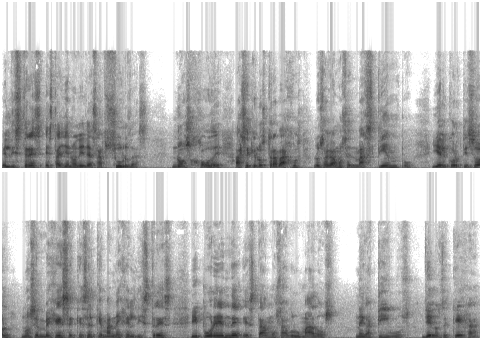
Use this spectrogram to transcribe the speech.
El distrés está lleno de ideas absurdas. Nos jode, hace que los trabajos los hagamos en más tiempo y el cortisol nos envejece, que es el que maneja el distrés y por ende estamos abrumados, negativos, llenos de queja,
